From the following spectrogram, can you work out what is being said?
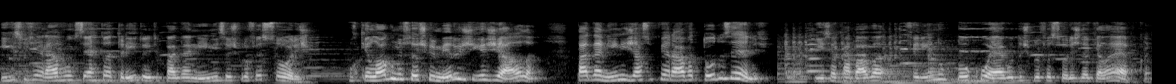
E isso gerava um certo atrito entre Paganini e seus professores, porque logo nos seus primeiros dias de aula, Paganini já superava todos eles. Isso acabava ferindo um pouco o ego dos professores daquela época.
